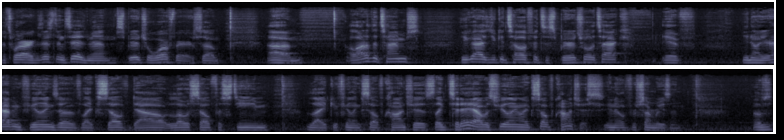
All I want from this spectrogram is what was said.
that's what our existence is, man. Spiritual warfare. So, um, a lot of the times you guys you can tell if it's a spiritual attack if you know you're having feelings of like self-doubt low self-esteem like you're feeling self-conscious. Like today i was feeling like self-conscious you know for some reason. I was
